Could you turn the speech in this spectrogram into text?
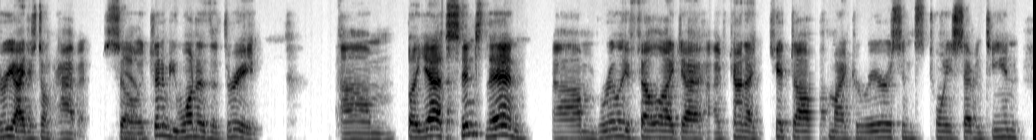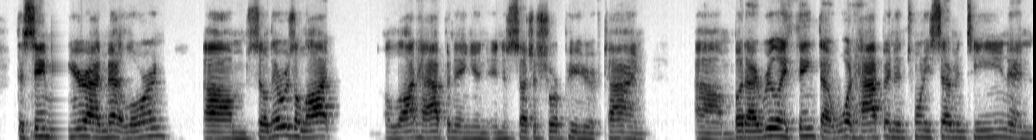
three, I just don't have it. So yeah. it's going to be one of the three. Um, but yeah, since then, um, really felt like I, have kind of kicked off my career since 2017, the same year I met Lauren. Um, so there was a lot, a lot happening in, in such a short period of time. Um, but I really think that what happened in 2017 and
